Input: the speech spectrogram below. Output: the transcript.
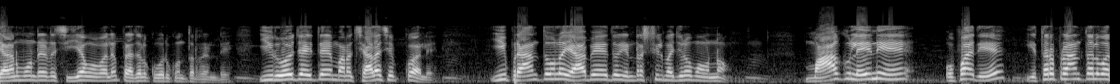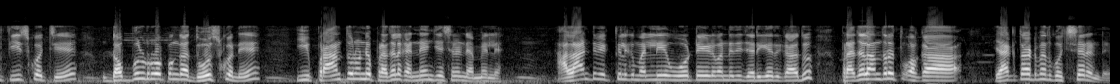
జగన్మోహన్ రెడ్డి సీఎం అవ్వాలని ప్రజలు కోరుకుంటారండి ఈ రోజు అయితే మనం చాలా చెప్పుకోవాలి. ఈ ప్రాంతంలో యాభై ఐదు ఇండస్ట్రీల మధ్యలో మనం ఉన్నాం. మాకు లేని ఉపాధి ఇతర ప్రాంతాల వారు తీసుకొచ్చి డబ్బుల రూపంగా దోసుకొని ఈ ప్రాంతం నుండి ప్రజలకు అన్యాయం చేశారండి ఎమ్మెల్యే. అలాంటి వ్యక్తులకి మళ్ళీ ఓటేయడం అనేది జరిగేది కాదు. ప్రజలందరూ ఒక ఏకతాటి మీదకి వచ్చేసారండి.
